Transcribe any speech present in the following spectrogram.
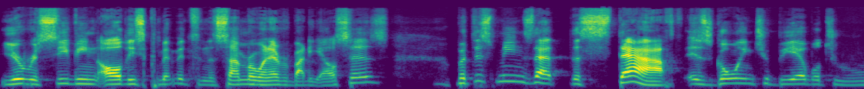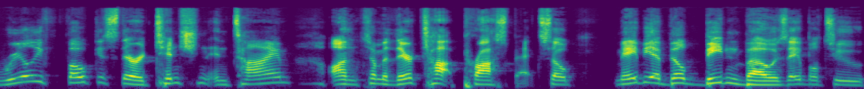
you're receiving all these commitments in the summer when everybody else is. But this means that the staff is going to be able to really focus their attention and time on some of their top prospects. So maybe a Bill Bedenbaugh is able to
